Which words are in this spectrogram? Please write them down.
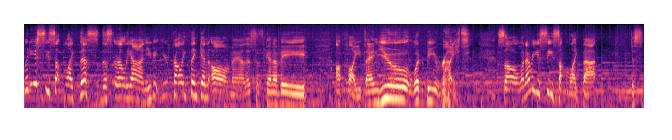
when you see something like this this early on, you get, you're probably thinking, oh man, this is gonna be a fight, and you would be right. So whenever you see something like that, just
